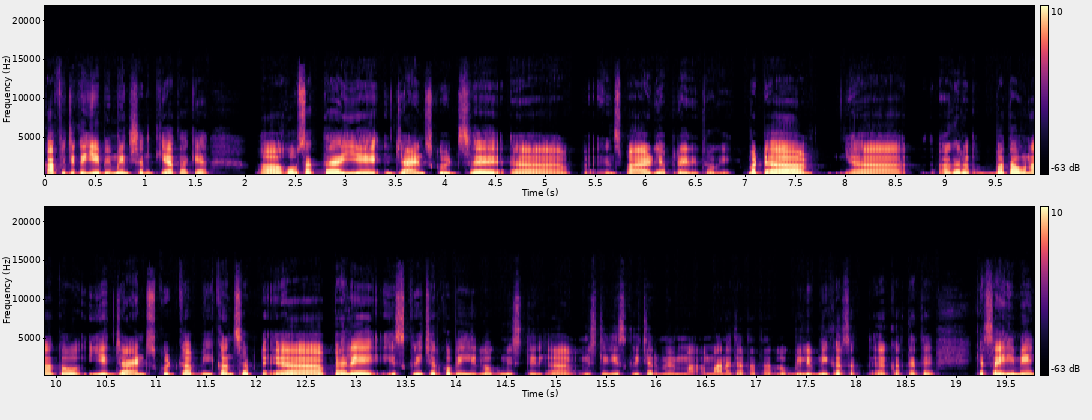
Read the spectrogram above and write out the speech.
काफ़ी जगह ये भी मेंशन किया था कि हो सकता है ये जायंट स्क्विड से इंस्पायर्ड या प्रेरित होगी। बट अगर बताऊँ ना तो ये जायंट स्क्विड का भी कंसेप्ट पहले इस क्रीचर को भी लोग मिस्टीरियस क्रीचर में माना जाता था। लोग बिलीव नहीं कर सकते करते थे कि सही में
